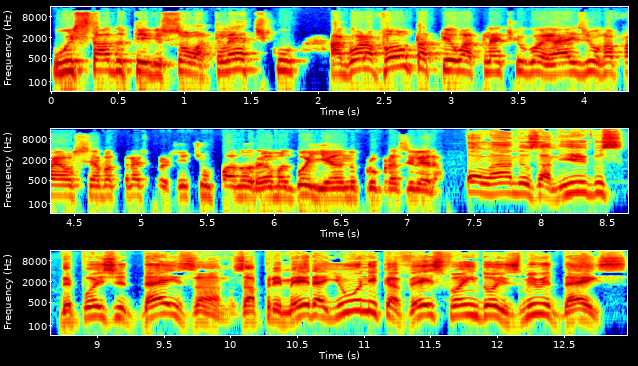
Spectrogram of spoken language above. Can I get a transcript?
O estado teve só o Atlético, agora volta a ter o Atlético Goiás e o Rafael Seba traz para a gente um panorama goiano para o Brasileirão. Olá, meus amigos. Depois de 10 anos, a primeira e única vez foi em 2010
